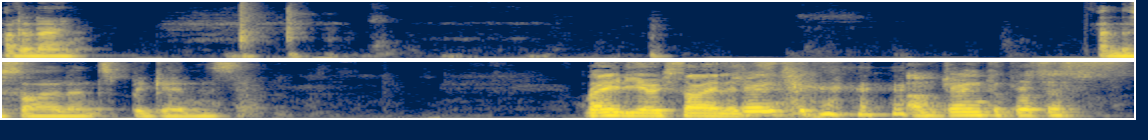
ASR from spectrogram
I don't know. And the silence begins. Radio silence. Trying to, I'm trying to process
